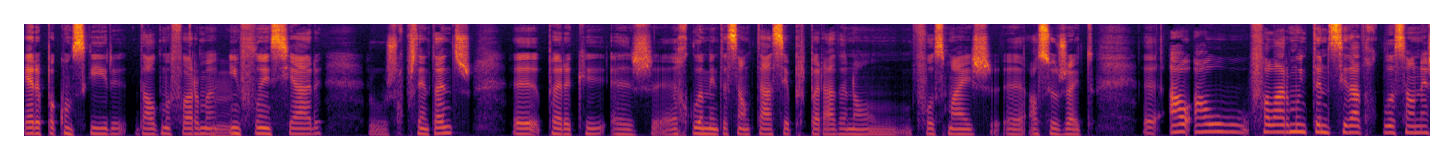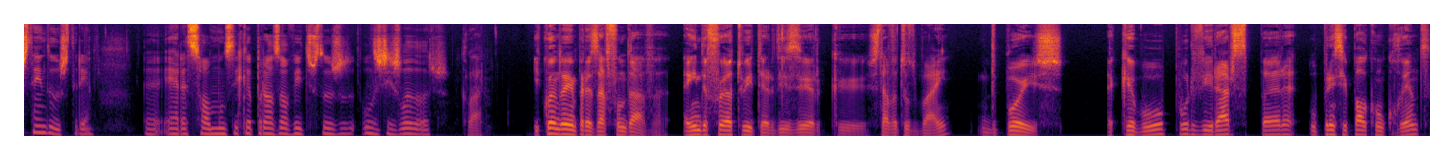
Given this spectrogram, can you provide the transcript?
era para conseguir, de alguma forma, hum. influenciar os representantes uh, para que as, a regulamentação que está a ser preparada não fosse mais ao seu jeito. Ao, ao, falar muito da necessidade de regulação nesta indústria, era só música para os ouvidos dos legisladores. Claro. E quando a empresa afundava, ainda foi ao Twitter dizer que estava tudo bem, depois acabou por virar-se para o principal concorrente,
